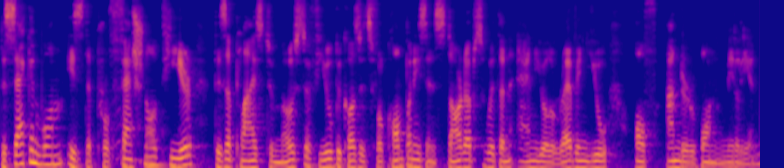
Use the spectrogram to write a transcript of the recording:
The second one is the professional tier. This applies to most of you because it's for companies and startups with an annual revenue of under $1 million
